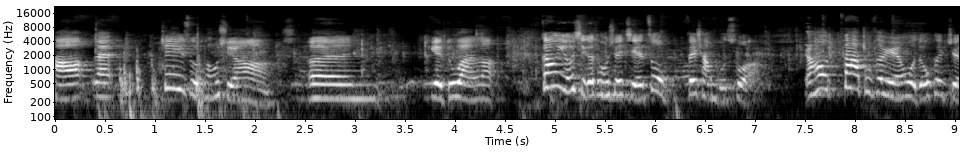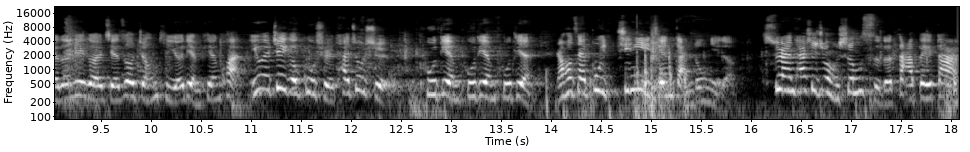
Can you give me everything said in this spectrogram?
好，来这一组同学啊，嗯，也读完了。刚有几个同学节奏非常不错，然后大部分人我都会觉得那个节奏整体有点偏快，因为这个故事它就是铺垫铺垫铺垫，然后在不经意间感动你的。虽然它是这种生死的大悲大，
